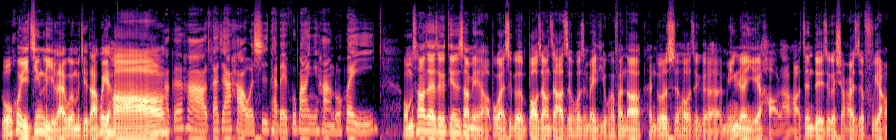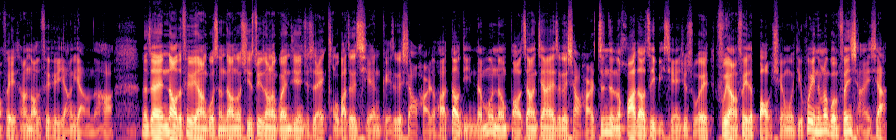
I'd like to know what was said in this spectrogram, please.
罗慧仪经理来为我们解答。会议好，好哥好，大家好，我是台北富邦银行罗慧仪。我们常常在这个电视上面啊，不管是个报章杂志或者媒体，会看到很多的时候，这个名人也好了哈，针对这个小孩子的抚养费，常常闹得沸沸扬扬的哈。那在闹得沸沸扬扬过程当中，其实最重要的关键就是，哎，我把这个钱给这个小孩的话，到底能不能保障将来这个小孩真正的花到这笔钱，就所谓抚养费的保全问题？慧能不能给我们分享一下，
